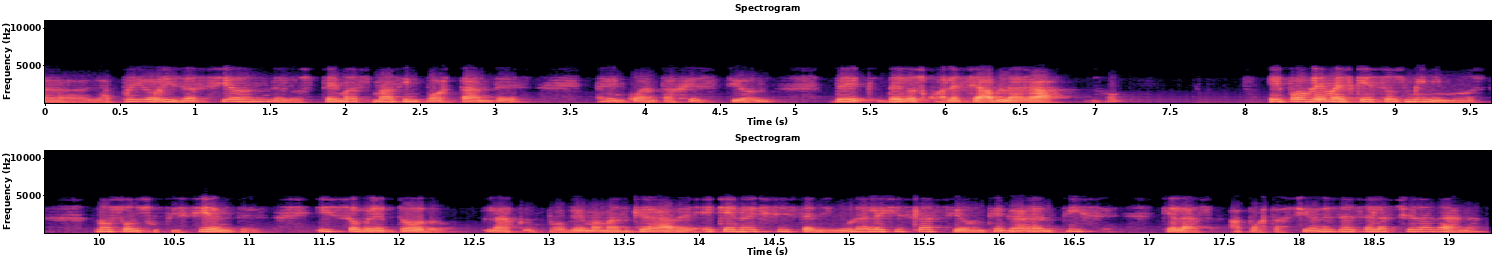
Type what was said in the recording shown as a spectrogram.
eh, la priorización de los temas más importantes en cuanto a gestión de, los cuales se hablará. El problema es que esos mínimos no son suficientes y sobre todo el problema más grave es que no existe ninguna legislación que garantice que las aportaciones desde la ciudadana,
